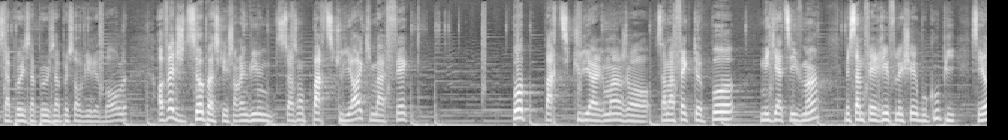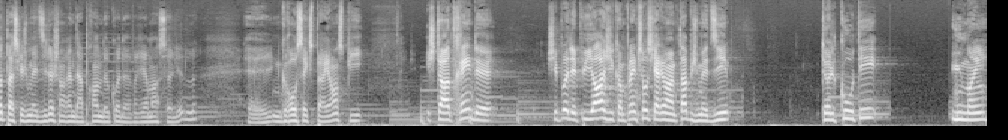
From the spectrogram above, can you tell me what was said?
Ça peut, ça peut, ça peut se revirer de bord. En fait, je dis ça parce que je suis en train de vivre une situation particulière qui m'affecte pas particulièrement, genre, ça m'affecte pas négativement, mais ça me fait réfléchir beaucoup. Puis c'est hot parce que je me dis là, je suis en train d'apprendre de quoi de vraiment solide. Euh, une grosse expérience. Puis j'étais en train de, je sais pas, depuis hier, j'ai comme plein de choses qui arrivent en même temps, puis je me dis, t'as le côté humain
